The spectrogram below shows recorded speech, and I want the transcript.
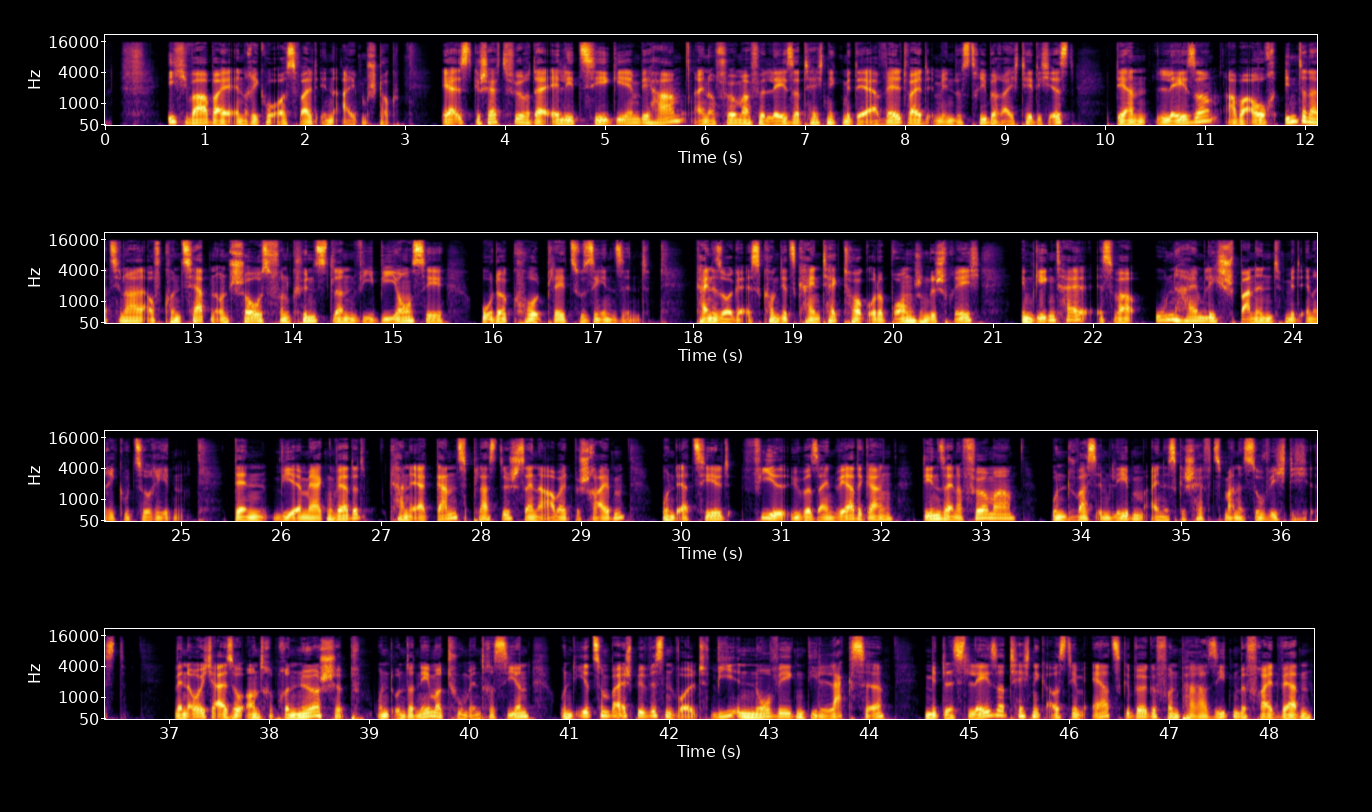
Ich war bei Enrico Oswald in Eibenstock. Er ist Geschäftsführer der LEC GmbH, einer Firma für Lasertechnik, mit der er weltweit im Industriebereich tätig ist, deren Laser aber auch international auf Konzerten und Shows von Künstlern wie Beyoncé oder Coldplay zu sehen sind. Keine Sorge, es kommt jetzt kein Tech Talk oder Branchengespräch. Im Gegenteil, es war unheimlich spannend, mit Enrico zu reden. Denn wie ihr merken werdet, kann er ganz plastisch seine Arbeit beschreiben und erzählt viel über seinen Werdegang, den seiner Firma und was im Leben eines Geschäftsmannes so wichtig ist. Wenn euch also Entrepreneurship und Unternehmertum interessieren und ihr zum Beispiel wissen wollt, wie in Norwegen die Lachse mittels Lasertechnik aus dem Erzgebirge von Parasiten befreit werden,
